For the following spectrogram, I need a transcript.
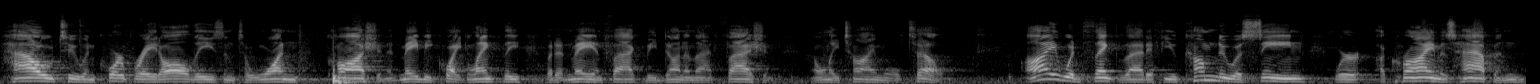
how to incorporate all these into one caution. It may be quite lengthy, but it may, in fact, be done in that fashion. Only time will tell. I would think that if you come to a scene where a crime has happened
